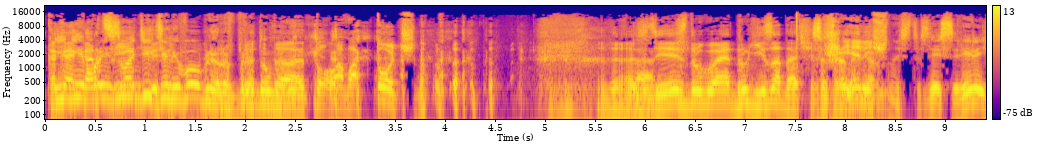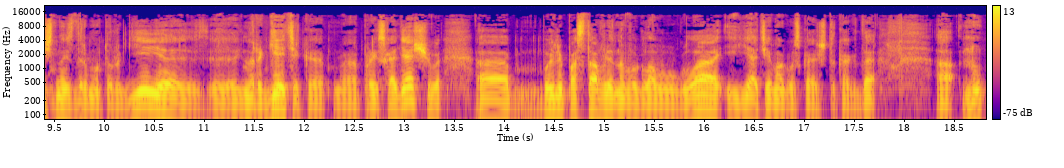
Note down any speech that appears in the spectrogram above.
какая И не картинка... производители воблеров придумали. Да, точно. Да, да. Здесь другая, другие задачи. Зрелищность. Здесь зрелищность, драматургия, э, энергетика э, происходящего были поставлены во главу угла. И я тебе могу сказать, что когда... Ну,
